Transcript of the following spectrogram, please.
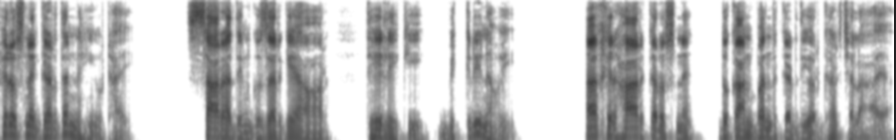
फिर उसने गर्दन नहीं उठाई। सारा दिन गुजर गया और थेले की बिक्री न हुई। आखिर हार कर उसने दुकान बंद कर दी और घर चला आया।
